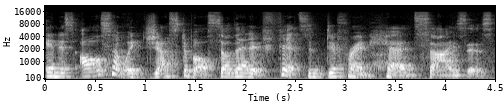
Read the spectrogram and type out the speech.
and it's also adjustable so that it fits in different head sizes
